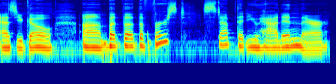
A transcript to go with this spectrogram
as you go. Uh, but the the first step that you had in there.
